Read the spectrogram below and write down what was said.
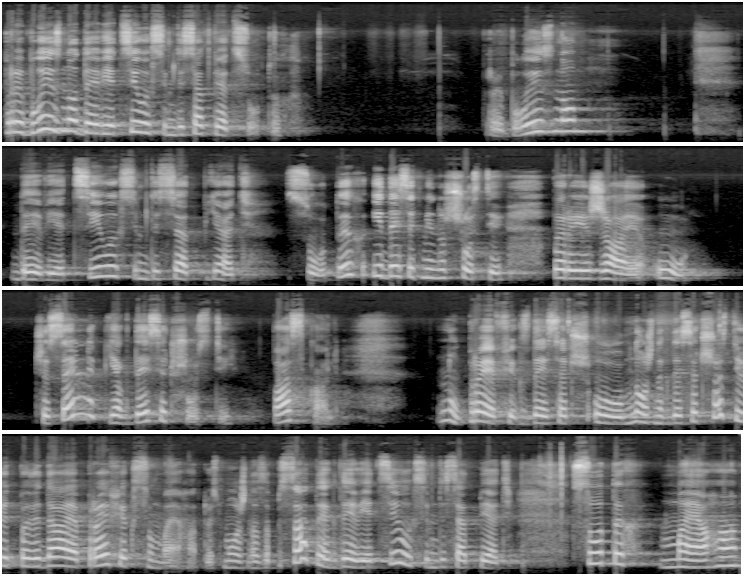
Приблизно 9,75. Приблизно 9,75. І 10 мінус 6 переїжджає у чисельник як 10 шостій. Паскаль. Ну, префікс 10, о, множник 10 шостій відповідає префіксу мега. Тобто можна записати як 9,75 мега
